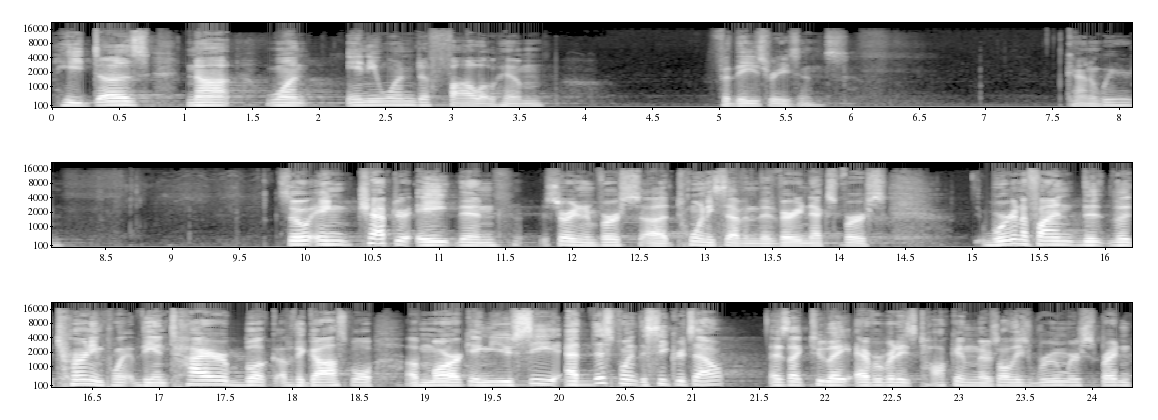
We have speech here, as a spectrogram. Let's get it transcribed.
he does not want anyone to follow him for these reasons. Kind of weird. So in chapter 8, then, starting in verse uh, 27, the very next verse, we're going to find the, the turning point of the entire book of the Gospel of Mark. And you see, at this point, the secret's out. It's like too late. Everybody's talking. There's all these rumors spreading.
